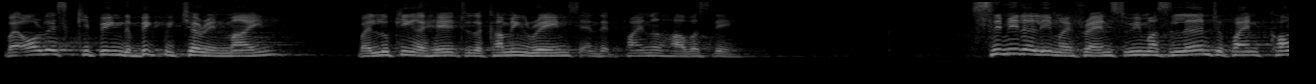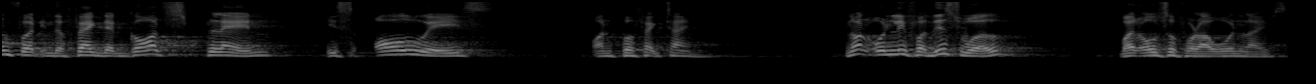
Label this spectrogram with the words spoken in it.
by always keeping the big picture in mind, by looking ahead to the coming rains and that final harvest day. Similarly, my friends, we must learn to find comfort in the fact that God's plan is always on perfect time. Not only for this world, but also for our own lives.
